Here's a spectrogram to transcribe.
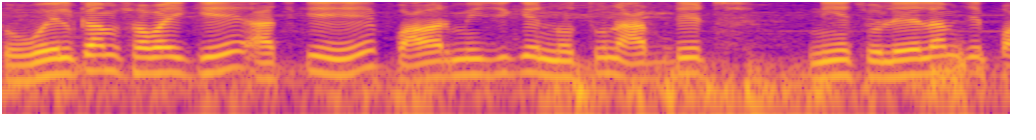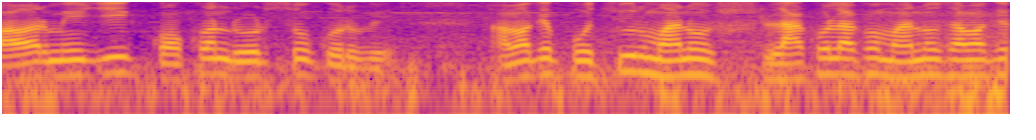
তো ওয়েলকাম সবাইকে। আজকে পাওয়ার মিউজিকের নতুন আপডেট নিয়ে চলে এলাম যে পাওয়ার মিউজিক কখন রোড শো করবে। আমাকে প্রচুর মানুষ, লাখো লাখো মানুষ আমাকে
